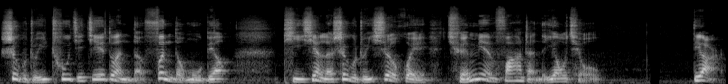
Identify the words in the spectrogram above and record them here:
社会主义初级阶段的奋斗目标。体现了社会主义社会全面发展的要求。第二，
